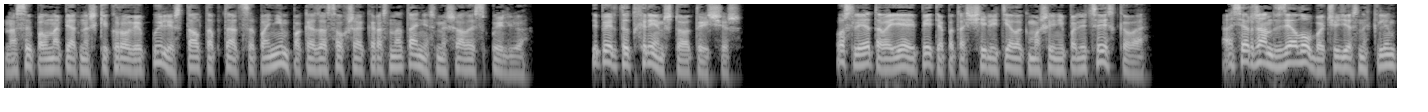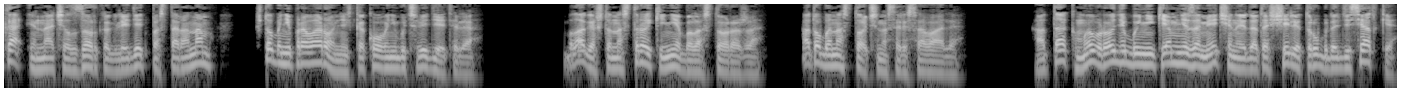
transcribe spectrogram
Насыпал на пятнышки крови пыли, стал топтаться по ним, пока засохшая краснота не смешалась с пылью. Теперь тут хрен что отыщешь. После этого я и Петя потащили тело к машине полицейского, а сержант взял оба чудесных клинка и начал зорко глядеть по сторонам, чтобы не проворонить какого-нибудь свидетеля. Благо, что на стройке не было сторожа, а то бы нас точно срисовали. А так мы вроде бы никем не замеченные дотащили труп до десятки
